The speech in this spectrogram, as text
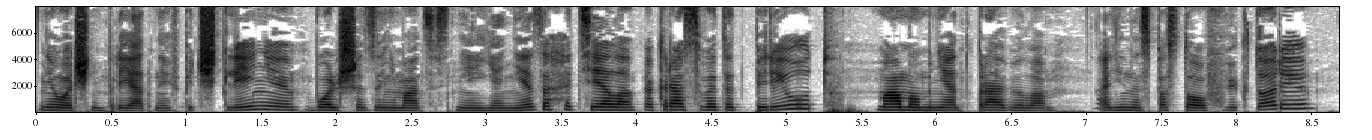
не очень приятные впечатления. Больше заниматься с ней я не захотела. Как раз в этот период мама мне отправила один из постов Виктории, Э,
